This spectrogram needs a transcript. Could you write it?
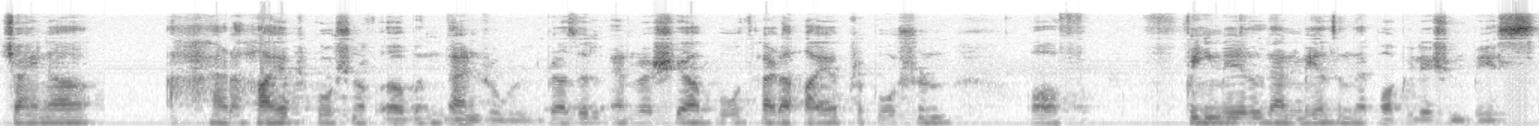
China had a higher proportion of urban than rural. Brazil and Russia both had a higher proportion of female than males in their population base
